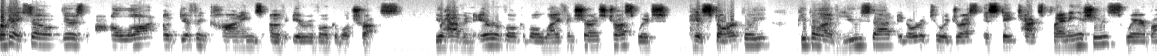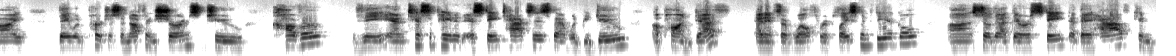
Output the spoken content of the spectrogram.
Okay, so there's a lot of different kinds of irrevocable trusts. You have an irrevocable life insurance trust, which historically people have used that in order to address estate tax planning issues, whereby they would purchase enough insurance to cover the anticipated estate taxes that would be due upon death. And it's a wealth replacement vehicle uh, so that their estate that they have can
